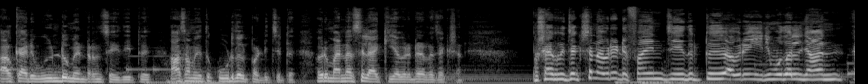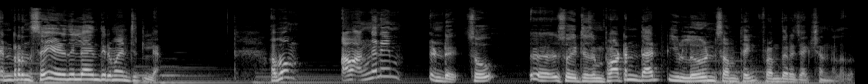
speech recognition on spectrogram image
ആൾക്കാർ വീണ്ടും എൻട്രൻസ് ചെയ്തിട്ട് ആ സമയത്ത് കൂടുതൽ പഠിച്ചിട്ട് അവർ മനസ്സിലാക്കി അവരുടെ റിജക്ഷൻ പക്ഷെ റിജക്ഷൻ അവർ ഡിഫൈൻ ചെയ്തിട്ട് അവർ ഇനി മുതൽ ഞാൻ എൻട്രൻസേ എഴുതില്ല എന്ന് തീരുമാനിച്ചിട്ടില്ല. അപ്പം അങ്ങനെയും ഉണ്ട്. So so it is important that you learn something from the rejection എന്നുള്ളത്.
